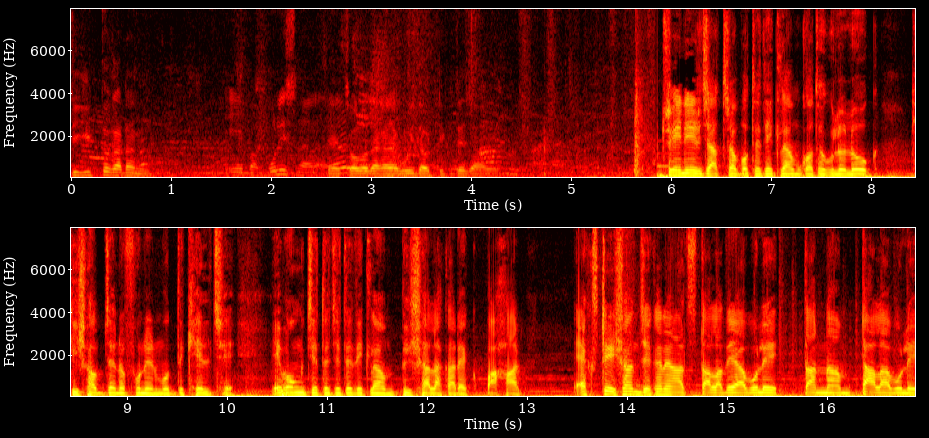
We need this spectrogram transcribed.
টিকিট তো কাটা নেই। বলিস না। চলো দেখা যাক উইদাউট টিকিটে যাবে ট্রেনের যাত্রাপথে দেখলাম কতগুলো লোক, কি সব যেন ফোনের মধ্যে খেলছে, এবং যেতে যেতে দেখলাম বিশাল আকার এক পাহাড়। এক স্টেশন যেখানে আজ তালা দেয়া বলে, তার নাম টালা বলে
